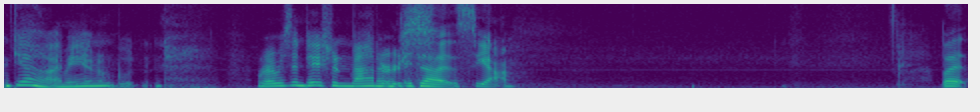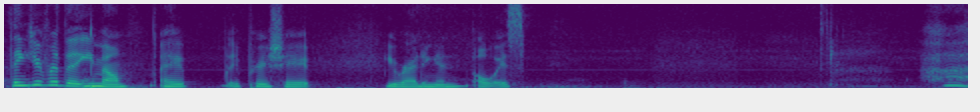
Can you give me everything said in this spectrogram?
Yeah, I mean representation matters. It does, yeah. But thank you for the email. I appreciate you writing in always. All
